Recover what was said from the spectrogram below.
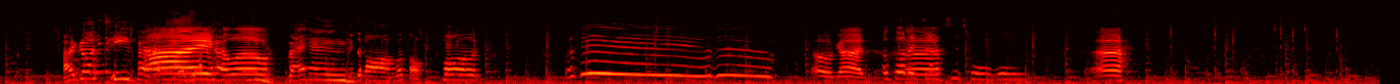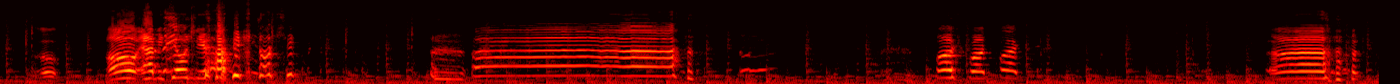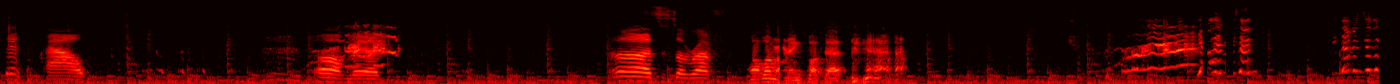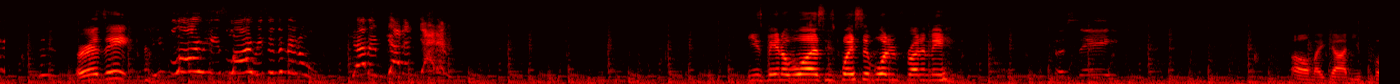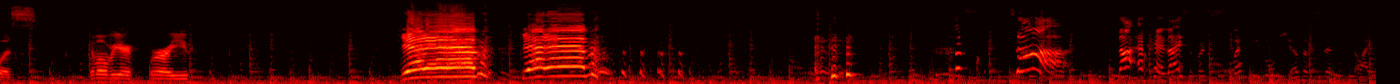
I got teabagged! Hi, I got hello. Banged on. What the fuck? Woohoo! Woohoo! Oh god. Oh god, I Uh, jumped into a wall. Uh. Oh. Oh, Abby killed you! Abby killed you! Ah! fuck, fuck, fuck! Ah! shit. Ow. Oh, man. Oh, this is so rough. Well, I'm running. Fuck that. Get him, he's in! He's in, he's in the Where is he? He's low, he's low, he's in the middle! Get him, get him, get him! He's being a wuss. He's placing wood in front of me. Pussy. Oh my god, you puss. Come over here. Where are you? Get him! Get him! That! That, okay, that is the most sweaty bullshit I've ever said. Like,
